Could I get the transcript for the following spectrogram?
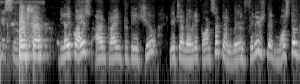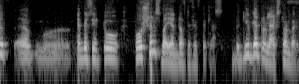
Yes, sir. Yes, sir. Likewise, I am trying to teach you each and every concept and we will finish the most of the uh, MPC 2 portions by end of the fifth class. But You get relaxed, don't worry.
